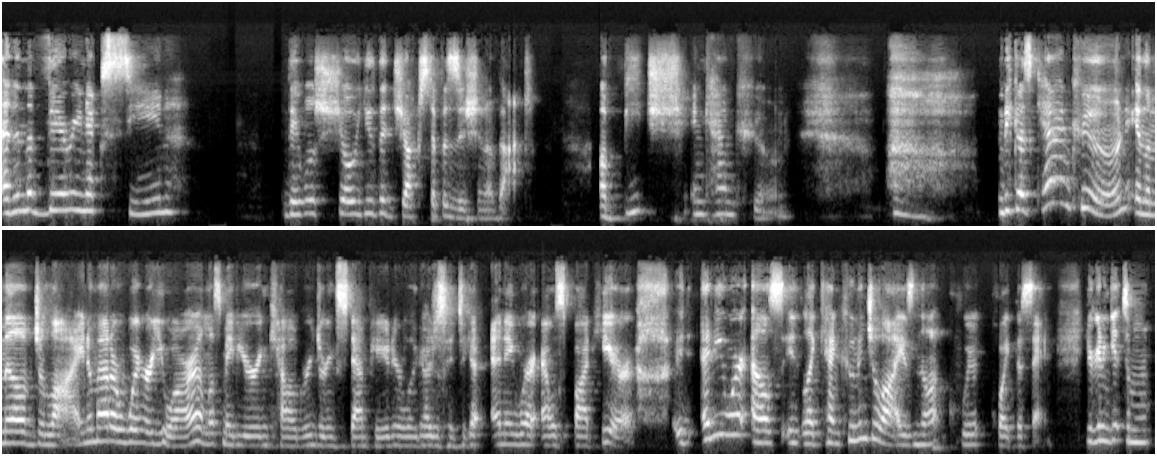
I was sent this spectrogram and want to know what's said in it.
And in the very next scene, they will show you the juxtaposition of that a beach in Cancun. because Cancun in the middle of July, no matter where you are, unless maybe you're in Calgary during Stampede, you're like, I just need to get anywhere else but here. Anywhere else, in, like Cancun in July, is not qu- quite the same. You're going to get some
